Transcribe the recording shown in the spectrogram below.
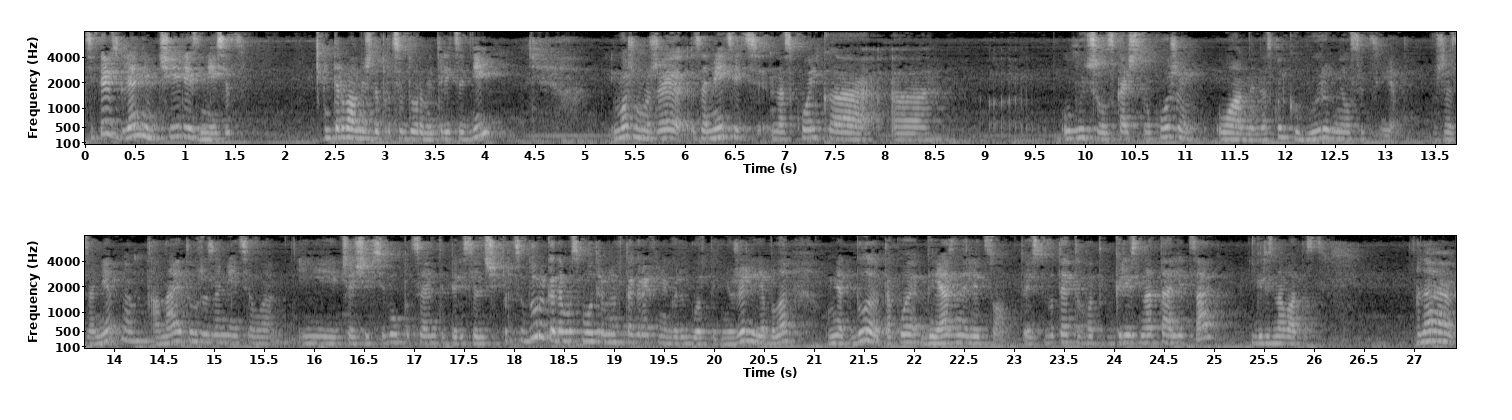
теперь взглянем через месяц, интервал между процедурами 30 дней, и можем уже заметить, насколько а, улучшилось качество кожи у Анны, насколько выровнялся цвет уже заметно, она это уже заметила. И чаще всего пациенты перед следующей процедурой, когда мы смотрим на фотографию, они говорят, господи, неужели я была, у меня было такое грязное лицо. То есть вот эта вот грязнота лица, грязноватость, она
